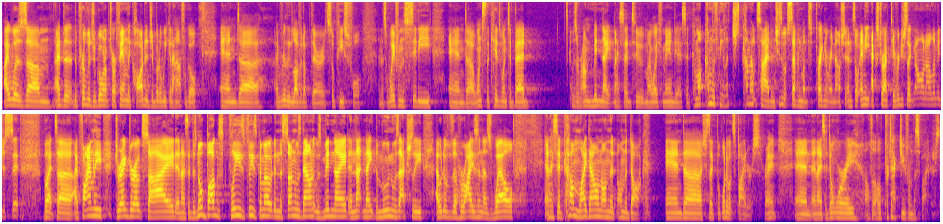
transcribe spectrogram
I was, um, I had the, the privilege of going up to our family cottage about a week and a half ago, and uh, I really love it up there. It's so peaceful, and it's away from the city. And uh, once the kids went to bed, it was around midnight, and I said to my wife Mandy, I said, "Come on, come with me. Let's just come outside." And she's about seven months pregnant right now, and so any extra activity, she's like, "No, no, let me just sit." But uh, I finally dragged her outside, and I said, "There's no bugs. Please, please come out." And the sun was down. It was midnight, and that night the moon was actually out of the horizon as well. And I said, "Come, lie down on the on the dock." And uh, she's like, "But what about spiders, right?" And and I said, "Don't worry, I'll, I'll protect you from the spiders."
